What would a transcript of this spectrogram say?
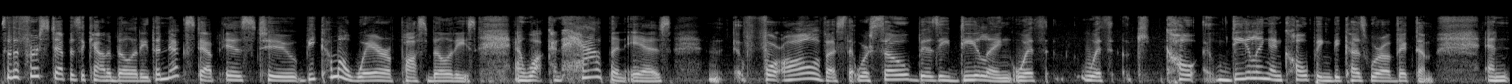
So the first step is accountability. The next step is to become aware of possibilities. And what can happen is for all of us that we're so busy dealing with with co- dealing and coping because we're a victim. And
